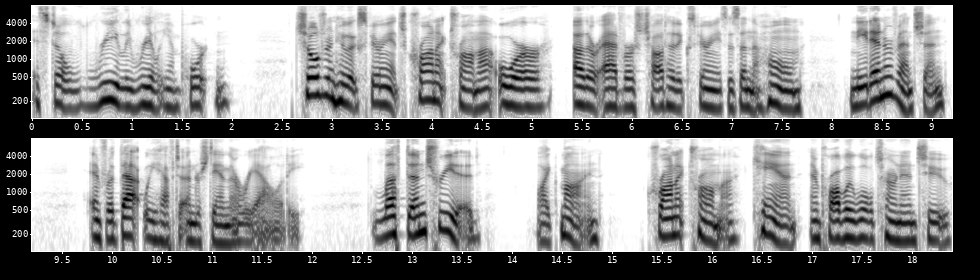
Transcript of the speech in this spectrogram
is still really, really important. Children who experience chronic trauma or other adverse childhood experiences in the home need intervention, and for that, we have to understand their reality. Left untreated, like mine, chronic trauma can and probably will turn into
